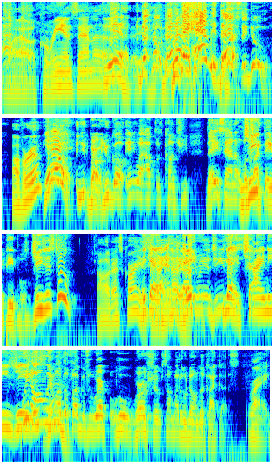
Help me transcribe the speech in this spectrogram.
Wow, a Korean Santa. Yeah. Uh, That- no, that- But they have it though. Yes, they do. oh, for real? Yeah, You- bro, you go anywhere out this country, they Santa look G- like they people. Jesus too. Oh, that's crazy. They got, I didn't they got they- Korean you got Jesus. Chinese Jesus. We the only Yeah. motherfuckers who rep, who worship somebody who don't look like us. Right.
